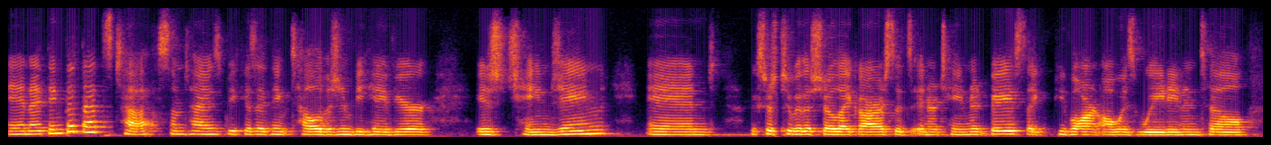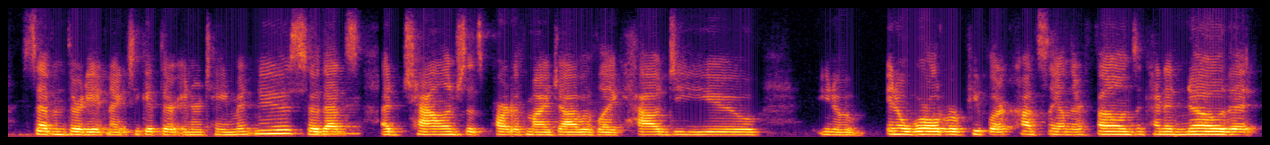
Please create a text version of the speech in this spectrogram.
And I think that that's tough sometimes because I think television behavior is changing. And especially with a show like ours that's entertainment based like people aren't always waiting until 7:30 at night to get their entertainment news. So that's a challenge that's part of my job of like how do you you know in a world where people are constantly on their phones and kind of know that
